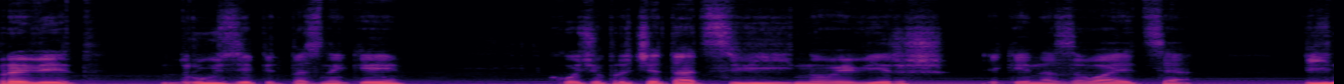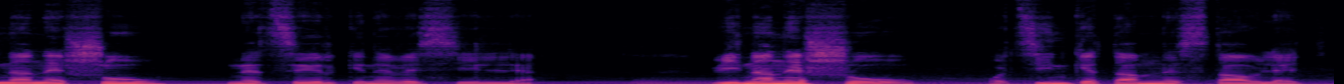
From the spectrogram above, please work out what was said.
Привіт, друзі, підписники. Хочу прочитати свій новий вірш, який називається Війна не шоу, не цирк і не весілля. Війна не шоу, оцінки там не ставлять.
